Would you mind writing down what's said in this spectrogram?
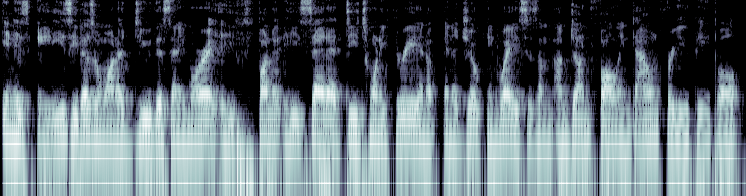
in his 80s. He doesn't want to do this anymore. He fun. He said at D23 in a in a joking way, he says, "I'm I'm done falling down for you people."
